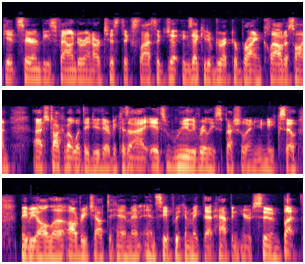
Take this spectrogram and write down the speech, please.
get Serenbe's founder and artistic slash executive director Brian Clowdus on uh, to talk about what they do there because uh, it's really, really special and unique. So maybe I'll uh, I'll reach out to him and, and see if we can make that happen here soon. But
